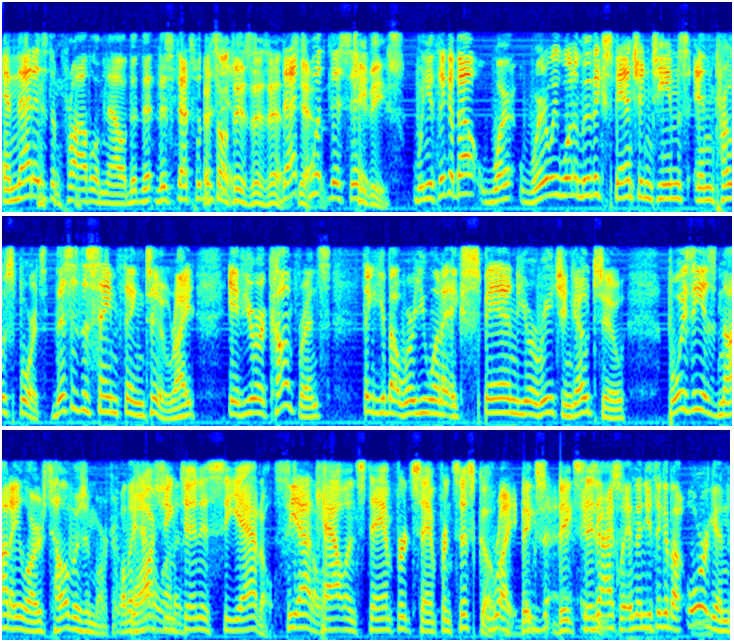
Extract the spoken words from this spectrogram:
And that is the problem now. Th- th- This, that's what this is. this is, That's yeah. what this is. TVs. When you think about where where do we want to move expansion teams in pro sports, this is the same thing too, right? If you're a conference thinking about where you want to expand your reach and go to, Boise is not a large television market. Well, they have of- Washington is Seattle. Seattle. Cal and Stanford, San Francisco. Right, Big, exa- big cities. Exactly. And then you think about Oregon.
